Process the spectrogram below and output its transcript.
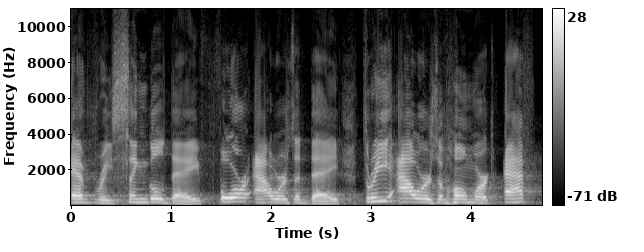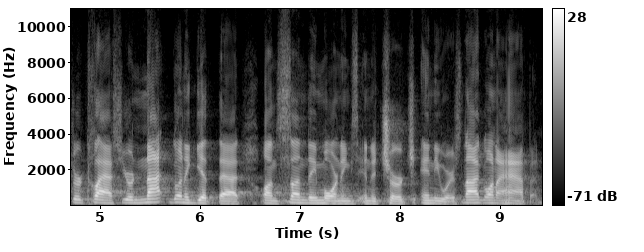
every single day, four hours a day, three hours of homework after class. You're not going to get that on Sunday mornings in a church anywhere. It's not going to happen.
